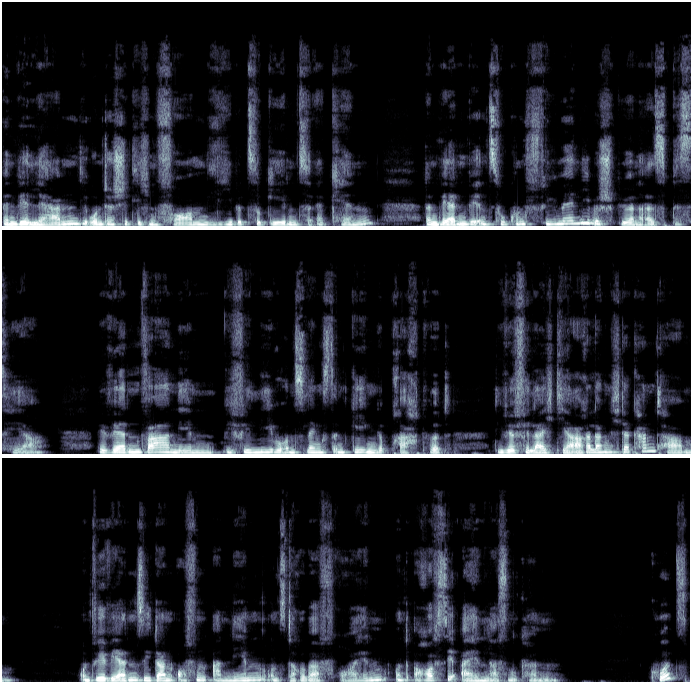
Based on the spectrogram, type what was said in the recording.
Wenn wir lernen, die unterschiedlichen Formen Liebe zu geben zu erkennen, dann werden wir in Zukunft viel mehr Liebe spüren als bisher. Wir werden wahrnehmen, wie viel Liebe uns längst entgegengebracht wird, die wir vielleicht jahrelang nicht erkannt haben. Und wir werden sie dann offen annehmen, uns darüber freuen und auch auf sie einlassen können. Kurz,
